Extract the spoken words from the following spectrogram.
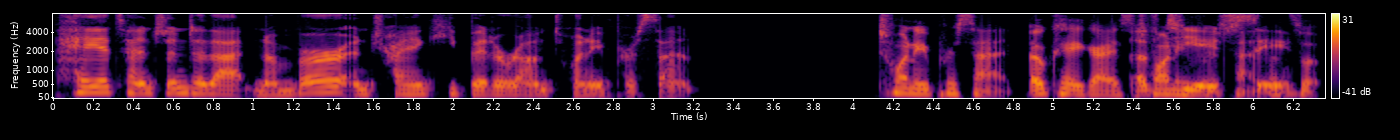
pay attention to that number and try and keep it around 20%. 20%. Okay, guys, of 20%. THC. That's what,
